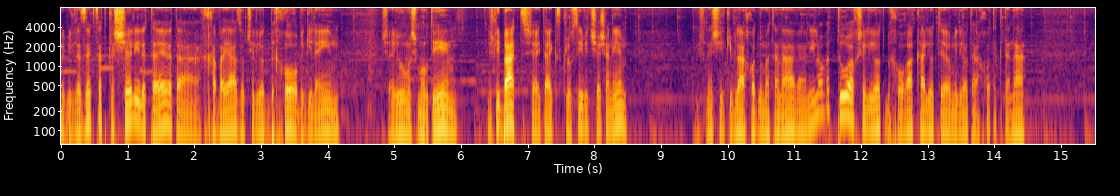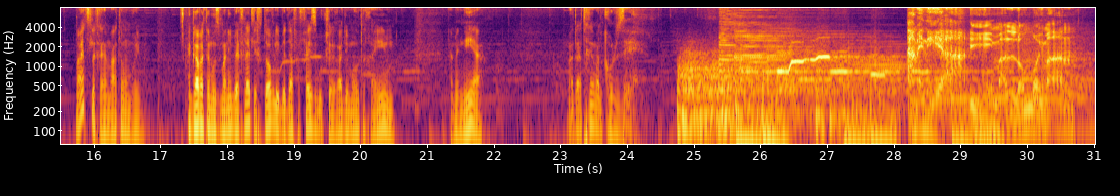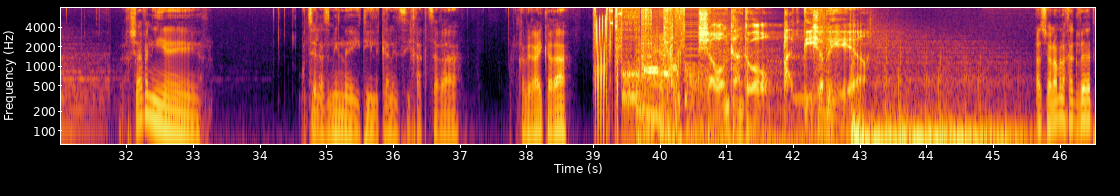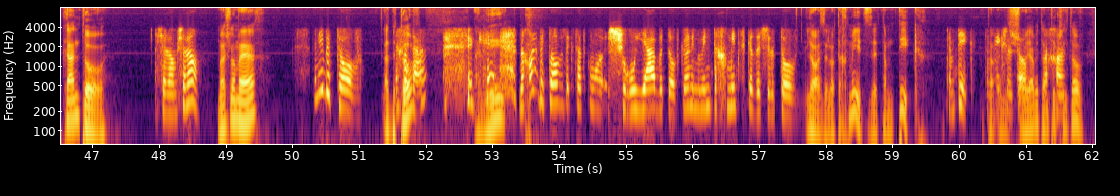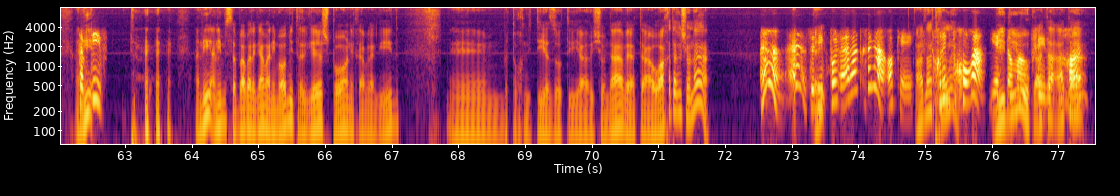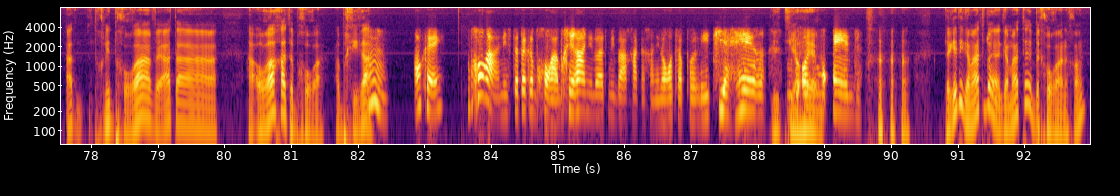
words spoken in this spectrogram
ובגלל זה קצת קשה לי לתאר את החוויה הזאת של להיות בכור בגילאים שהיו משמעותיים. יש לי בת שהייתה אקסקלוסיבית שש שנים לפני שהיא קיבלה אחות במתנה, ואני לא בטוח שלהיות בכורה קל יותר מלהיות האחות הקטנה. מה אצלכם? מה אתם אומרים? אגב, אתם מוזמנים בהחלט לכתוב לי בדף הפייסבוק של רדיו מהות החיים, המניע. מה דעתכם על כל זה? המניע עם אלון נוימן. עכשיו אני uh, רוצה להזמין איתי לכאן לשיחה קצרה. חברה יקרה, שרון קנטור, פטיש אוויר. אז שלום לך גברת קנטור, שלום, שלום. מה שלומך? אני בטוב. את בטוב? איך אתה? אני- כן, נכון, בטוב זה קצת כמו שרויה בטוב, כאילו אני במין תחמיץ כזה של טוב. לא, זה לא תחמיץ, זה תמתיק. תמתיק, תמתיק של טוב. שרויה בתמתיק נכון. של טוב. אני- תבדיב. אני, אני סבבה לגמרי, אני מאוד מתרגש פה, אני חייב להגיד, בתוכניתי הזאת הראשונה, ואת האורחת הראשונה. אה, אה, זה. ניפול על ההתחלה, אוקיי. עד להתחלה. תוכנית בכורה, יש לומר בדיוק, אפילו, נכון? את תוכנית בכורה, ואת האורחת הבכורה, הבכירה. Mm, אוקיי. בכורה, אני אסתפק בבכורה. בחירה, אני לא יודעת מי בא אחר כך, אני לא רוצה פה להתייהר מבעוד להתייהר. מועד. תגידי, גם את, גם את אה, בכורה, נכון?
